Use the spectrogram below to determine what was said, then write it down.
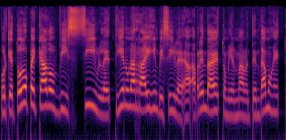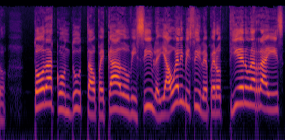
Porque todo pecado visible tiene una raíz invisible. Aprenda esto, mi hermano, entendamos esto. Toda conducta o pecado visible, y aún el invisible, pero tiene una raíz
